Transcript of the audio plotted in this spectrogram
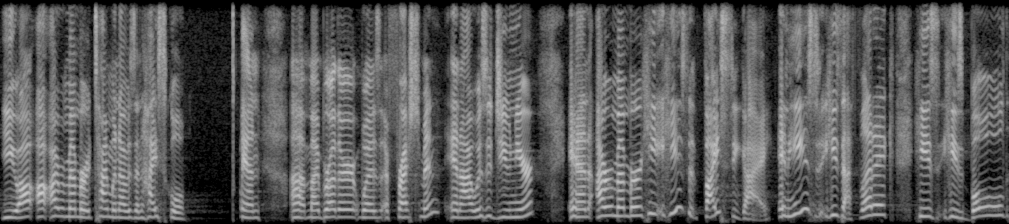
you. I, I remember a time when I was in high school. And uh, my brother was a freshman, and I was a junior. And I remember he, he's a feisty guy, and he's he's athletic, he's he's bold.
